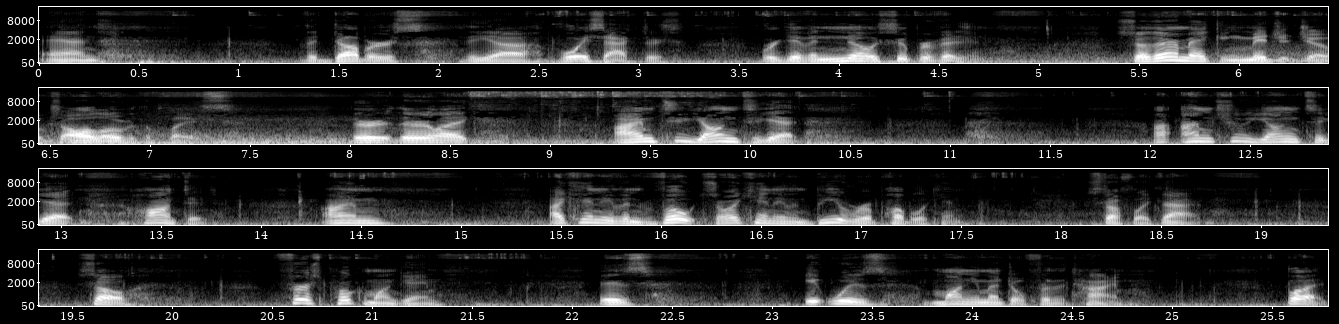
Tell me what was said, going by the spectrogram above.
And the dubbers, the uh, voice actors, were given no supervision. So they're making midget jokes all over the place. They're, they're like, I'm too young to get, I'm too young to get haunted. I'm, I can't even vote, so I can't even be a Republican. Stuff like that. So, first Pokemon game is, it was monumental for the time. But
